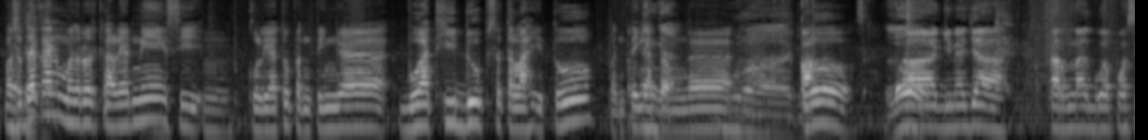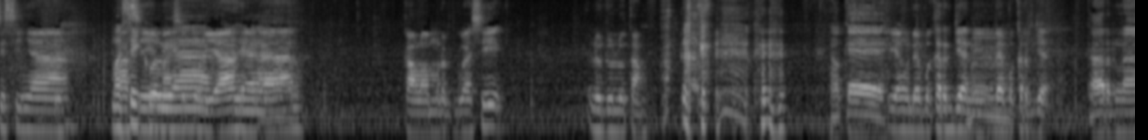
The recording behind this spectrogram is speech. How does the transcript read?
Maksudnya kan menurut kalian nih si kuliah tuh penting gak buat hidup setelah itu penting, Penting atau nggak? enggak? wah Lo lo Ah, gini aja. Karena gua posisinya Masih masih kuliah. masih kuliah ya Iya. kan. Kalau menurut gua sih lu dulu tam oke yang udah bekerja nih, udah bekerja. Karena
